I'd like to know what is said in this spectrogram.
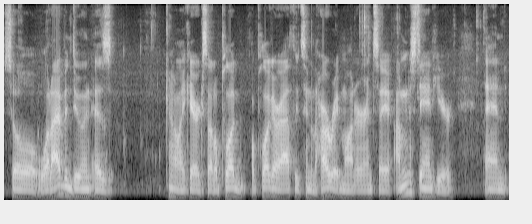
So what I've been doing is kind of like Eric said, I'll plug I'll plug our athletes into the heart rate monitor and say I'm going to stand here, and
